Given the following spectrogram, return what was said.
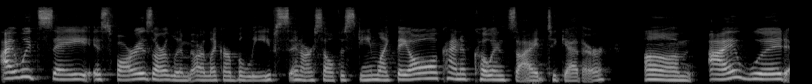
I would say as far as our limit our like our beliefs and our self-esteem, like they all kind of coincide together. Um I would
